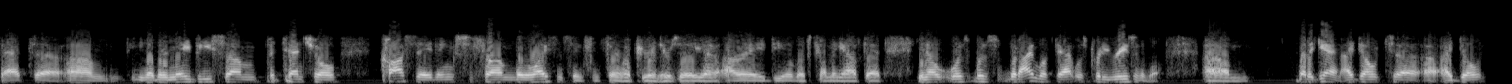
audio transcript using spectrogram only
that, uh, um, you know, there may be some potential cost savings from the licensing from ThermaPure. There's a uh, RA deal that's coming out that you know was was what I looked at was pretty reasonable. Um, but again, I don't uh, I don't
